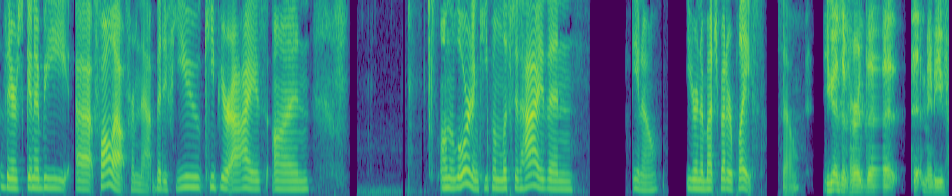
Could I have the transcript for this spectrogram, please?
there's going to be uh fallout from that. But if you keep your eyes on on the lord and keep them lifted high then you know you're in a much better place. So. You guys have heard that, that maybe you've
